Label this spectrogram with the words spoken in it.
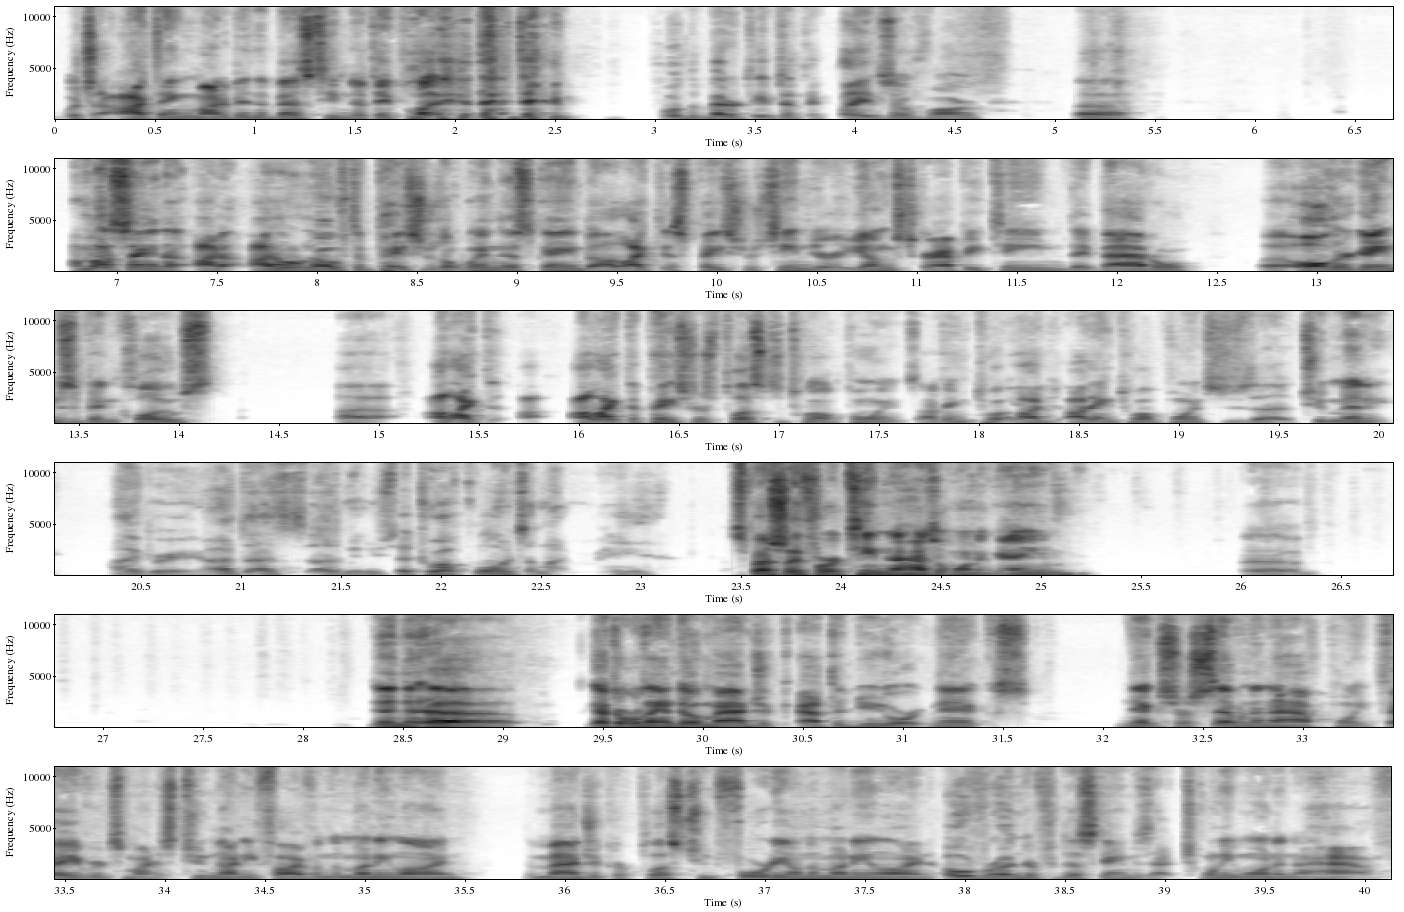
which I think might have been the best team that they played. That they one of the better teams that they played so far. Uh, I'm not saying that I, I don't know if the Pacers will win this game, but I like this Pacers team. They're a young, scrappy team. They battle. Uh, all their games have been close. Uh, I like the, I- like the Pacers plus the 12 points. I think 12, Yeah. I, I think 12 points is uh, too many, I agree. I, that's, I mean, you said 12 points. I'm like, man. Especially for a team that hasn't won a game. Uh, then uh, got the Orlando Magic at the New York Knicks. Knicks are seven and a half point favorites, minus 295 on the money line. The Magic are plus 240 on the money line. Over under for this game is at 21 and a half.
